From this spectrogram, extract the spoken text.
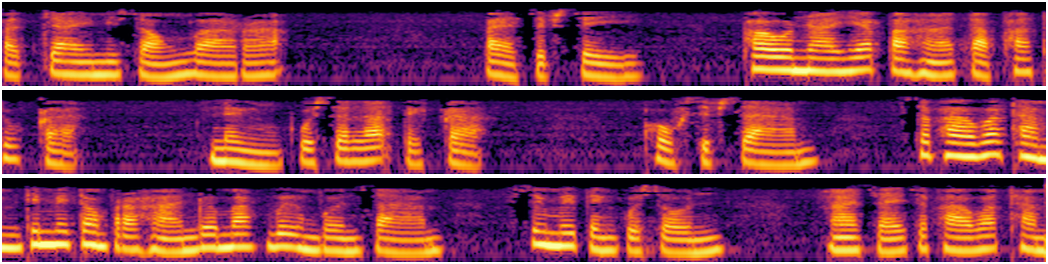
ปัจจัยมีสองวาระแปดสิบสี่ภาวนายปหาตัพทุกะหนึ่งกุศลติกะหกสิบสามสภาวธรรมที่ไม่ต้องประหารด้วยมรรคเบื้องบนสามซึ่งไม่เป็นกุศล อาศัยสภาวธรรม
